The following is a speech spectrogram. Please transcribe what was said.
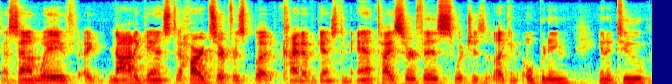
a sound wave uh, not against a hard surface but kind of against an anti-surface, which is like an opening in a tube,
